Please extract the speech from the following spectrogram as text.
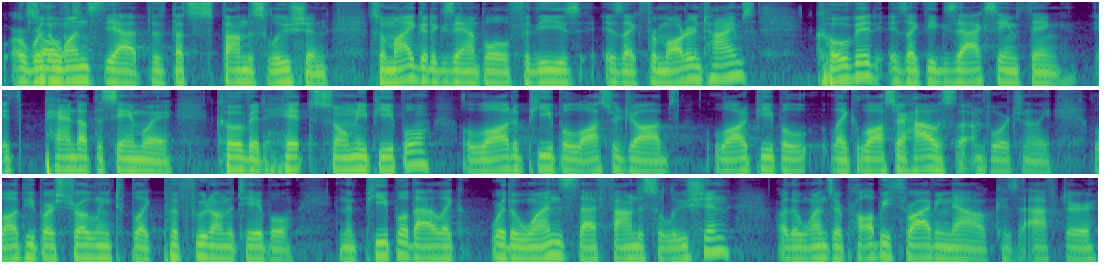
or were the ones, yeah, that, that's found the solution. So my good example for these is like for modern times, COVID is like the exact same thing. It's panned out the same way. COVID hit so many people. A lot of people lost their jobs. A lot of people like lost their house, unfortunately. A lot of people are struggling to like put food on the table. And the people that like were the ones that found a solution are the ones that are probably thriving now because after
